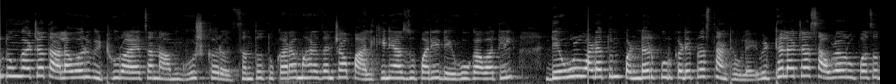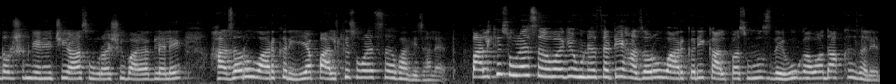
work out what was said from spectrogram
मृदुंगाच्या तालावर विठुरायाचा नामघोष करत संत तुकाराम महाराजांच्या पालखीने आज दुपारी देहू गावातील देऊळवाड्यातून पंढरपूरकडे प्रस्थान ठेवले. विठ्ठलाच्या सावळ्या रूपाचं दर्शन घेण्याची आस उराशी बाळगलेले हजारो वारकरी या पालखी सोहळ्यात सहभागी झाल्या आहेत. पालखी सोहळ्यात सहभागी होण्यासाठी हजारो वारकरी कालपासूनच देहू गावात दाखल झालेत.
